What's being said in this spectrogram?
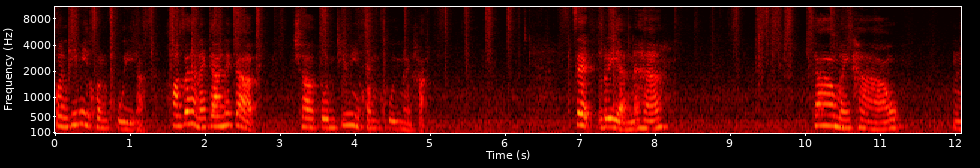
คนที่มีคนคุยค่ะ ขอสถานการณ์ให้กับชาวตุลที่มีคนคุยหน่อยค่ะเจ็ดเหรียญนะคะเก้าไม้เท้า อื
